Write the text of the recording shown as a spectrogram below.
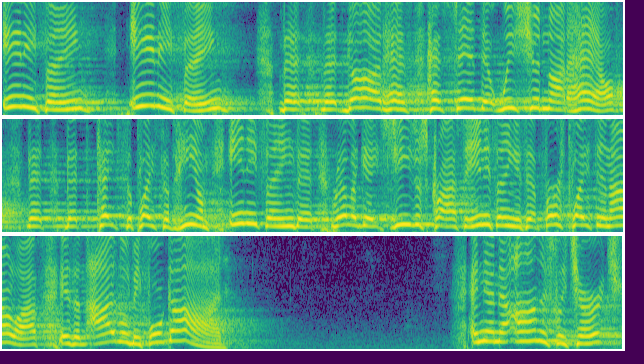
Anything, anything that, that God has, has said that we should not have, that, that takes the place of Him. Anything that relegates Jesus Christ to anything is at first place in our life is an idol before God. And then, now, honestly, church,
